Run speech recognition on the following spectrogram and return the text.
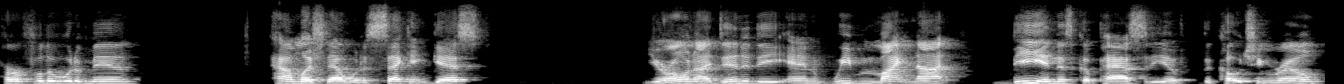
hurtful it would have been, how much that would have second guessed your own identity. And we might not be in this capacity of the coaching realm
